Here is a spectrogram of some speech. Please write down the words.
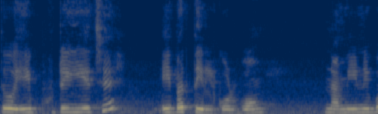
তো এ ফুটে গিয়েছে, এবার তেল করব। নামিয়ে নেব।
